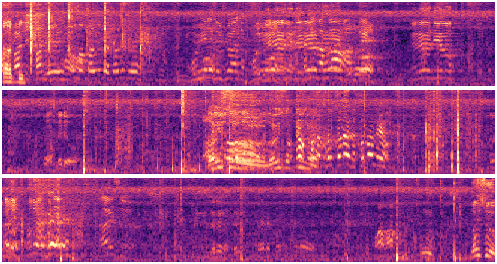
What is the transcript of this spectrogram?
까비. 나이스 나이스 학균형 걷어야 돼 걷어야 돼요 나이스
